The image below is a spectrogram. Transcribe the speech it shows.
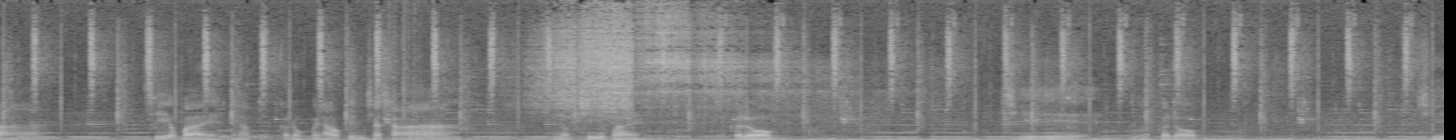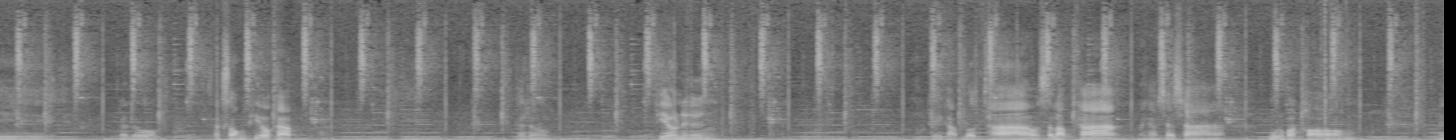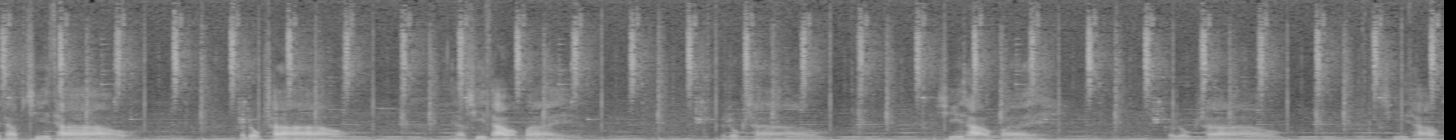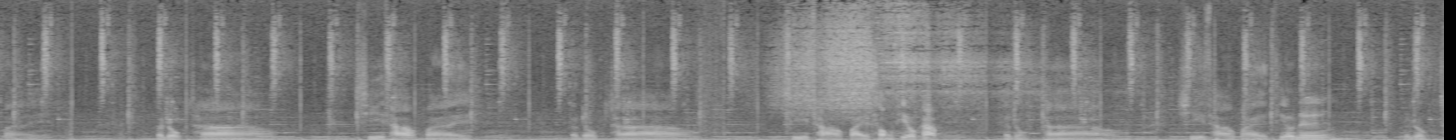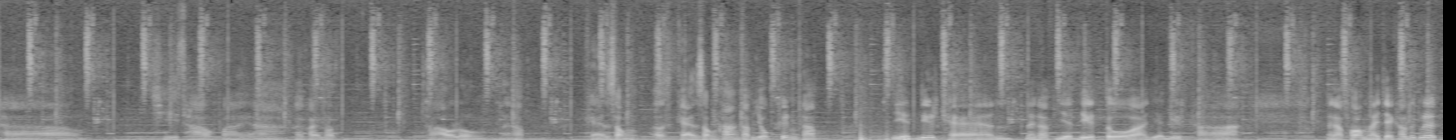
ๆชี้ออกไปนะครับ กระดกไปเท้าขึ้นช้าๆนะครับชี้ออกไป กระดกชี้ ครับกระดก ชี้กระดก สักสองเที่ยวครับ กระดก เที่ยวหนึ่งโอเคครับลดเท้าสลับข้างนะครับช้าๆ มือประคองนะครับ ชี้เท้า กระดกเท้านะครับชี้เท้าออกไป กระดกเท้า ชี้เท้าออกไป กระดกเท้า ชี้เท้าไป กระดกเท้า ชี้เท้าไป กระดกเท้า ชี้เท้าไปสองเที่ยวครับ กระดกเท้า ชี้เท้าไปเที่ยวหนึ่งกระดกเท้า ชี้เท้าไปอ่าค่อยๆลดเท้าลงนะครับ แขนสองแขนสองข้างครับยกขึ้นครับ เหยียดยืดแขนนะครับ เหยียดยืดตัว เหยียดยืดขา นะครับพร้อมหายใจเข้าลึก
